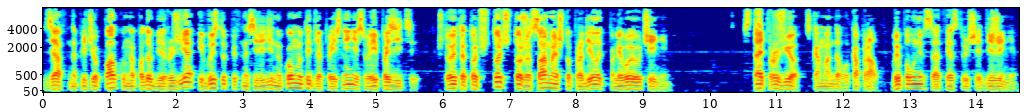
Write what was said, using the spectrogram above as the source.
взяв на плечо палку наподобие ружья и выступив на середину комнаты для пояснения своей позиции, что это точь-в-точь -точь то же самое, что проделать полевое учение. «Встать в ружье!» – скомандовал Капрал, выполнив соответствующее движение.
